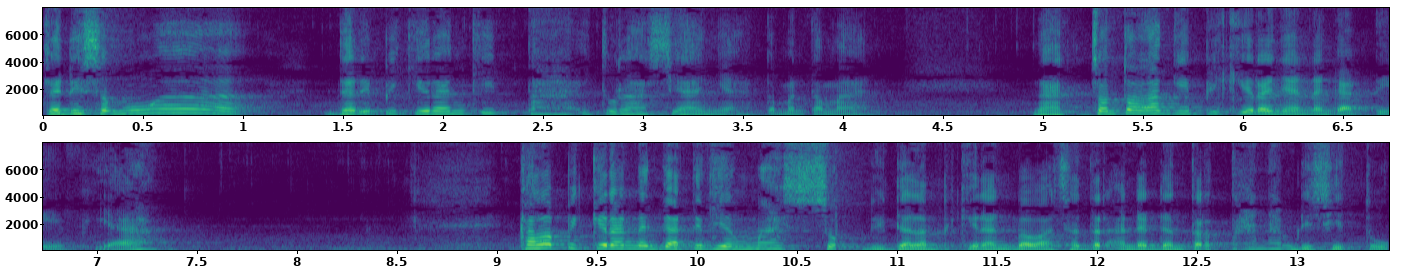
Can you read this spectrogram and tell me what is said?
Jadi semua dari pikiran kita itu rahasianya teman-teman. Nah contoh lagi pikirannya negatif ya. Kalau pikiran negatif yang masuk di dalam pikiran bawah sadar Anda dan tertanam di situ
